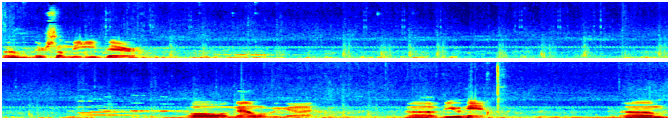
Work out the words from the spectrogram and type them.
Well, there's something to eat there. Oh, now what we got? Uh, view hand. Um,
